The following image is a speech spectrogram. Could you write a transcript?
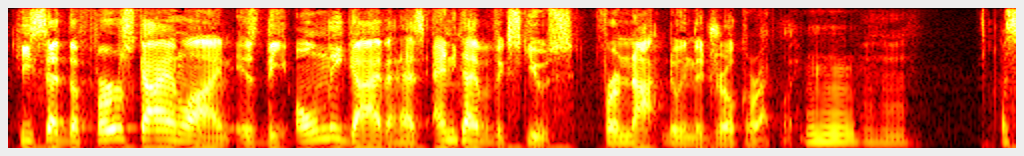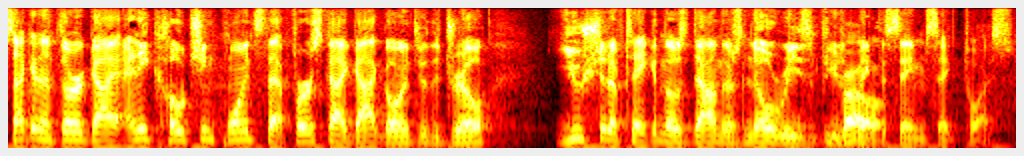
He said the first guy in line is the only guy that has any type of excuse for not doing the drill correctly. Mm-hmm. The second and third guy, any coaching points that first guy got going through the drill, you should have taken those down. There's no reason for you to make the same mistake twice.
